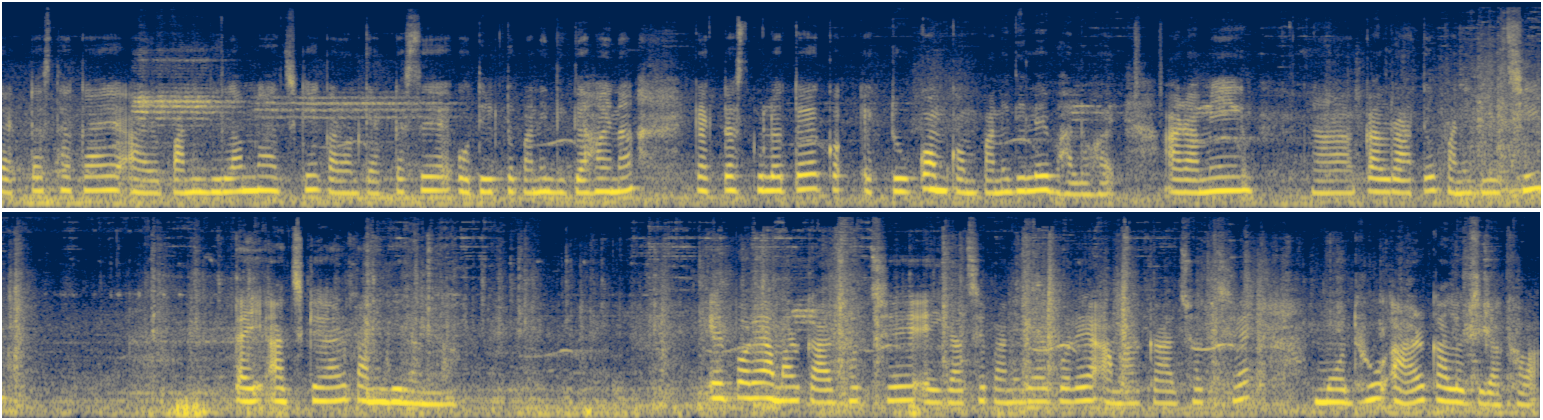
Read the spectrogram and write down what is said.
ক্যাকটাস থাকায় আর পানি দিলাম না আজকে, কারণ ক্যাকটাসে অতিরিক্ত পানি দিতে হয় না। ক্যাকটাসগুলোতে একটু কম কম পানি দিলেই ভালো হয়। আর আমি কাল রাতেও পানি দিয়েছি। তাই আজকে আর পানি দিলাম না। এরপরে আমার কাজ হচ্ছে, এই গাছে পানি দেওয়ার পরে আমার কাজ হচ্ছে মধু আর কালো জিরা খাওয়া।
